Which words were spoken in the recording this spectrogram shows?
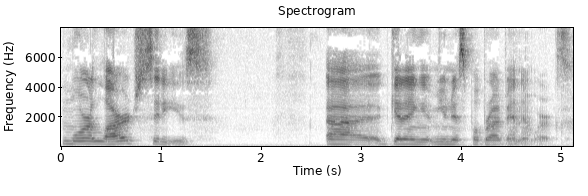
more large cities uh, getting municipal broadband networks.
